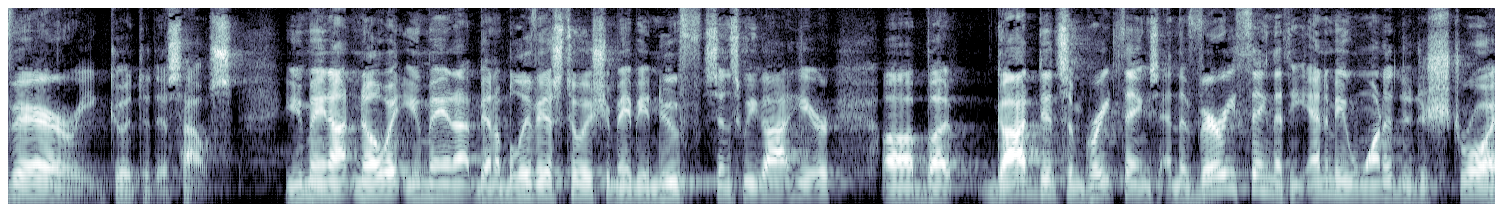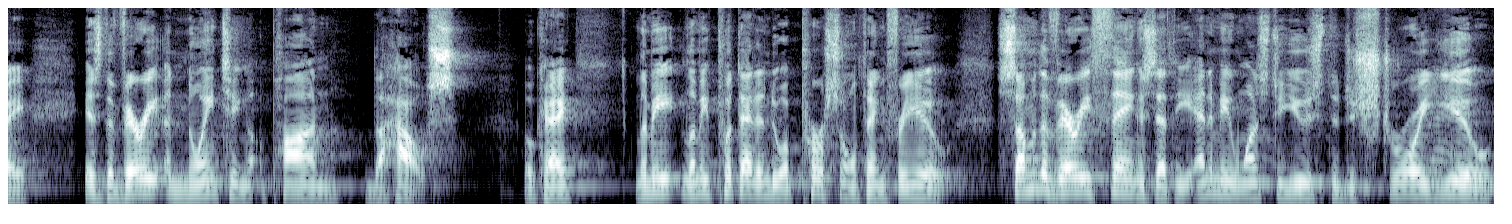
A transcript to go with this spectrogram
very good to this house. You may not know it. You may not have been oblivious to us. You may be new since we got here. Uh, but God did some great things. And the very thing that the enemy wanted to destroy is the very anointing upon the house. Okay? Let me, let me put that into a personal thing for you. Some of the very things that the enemy wants to use to destroy you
